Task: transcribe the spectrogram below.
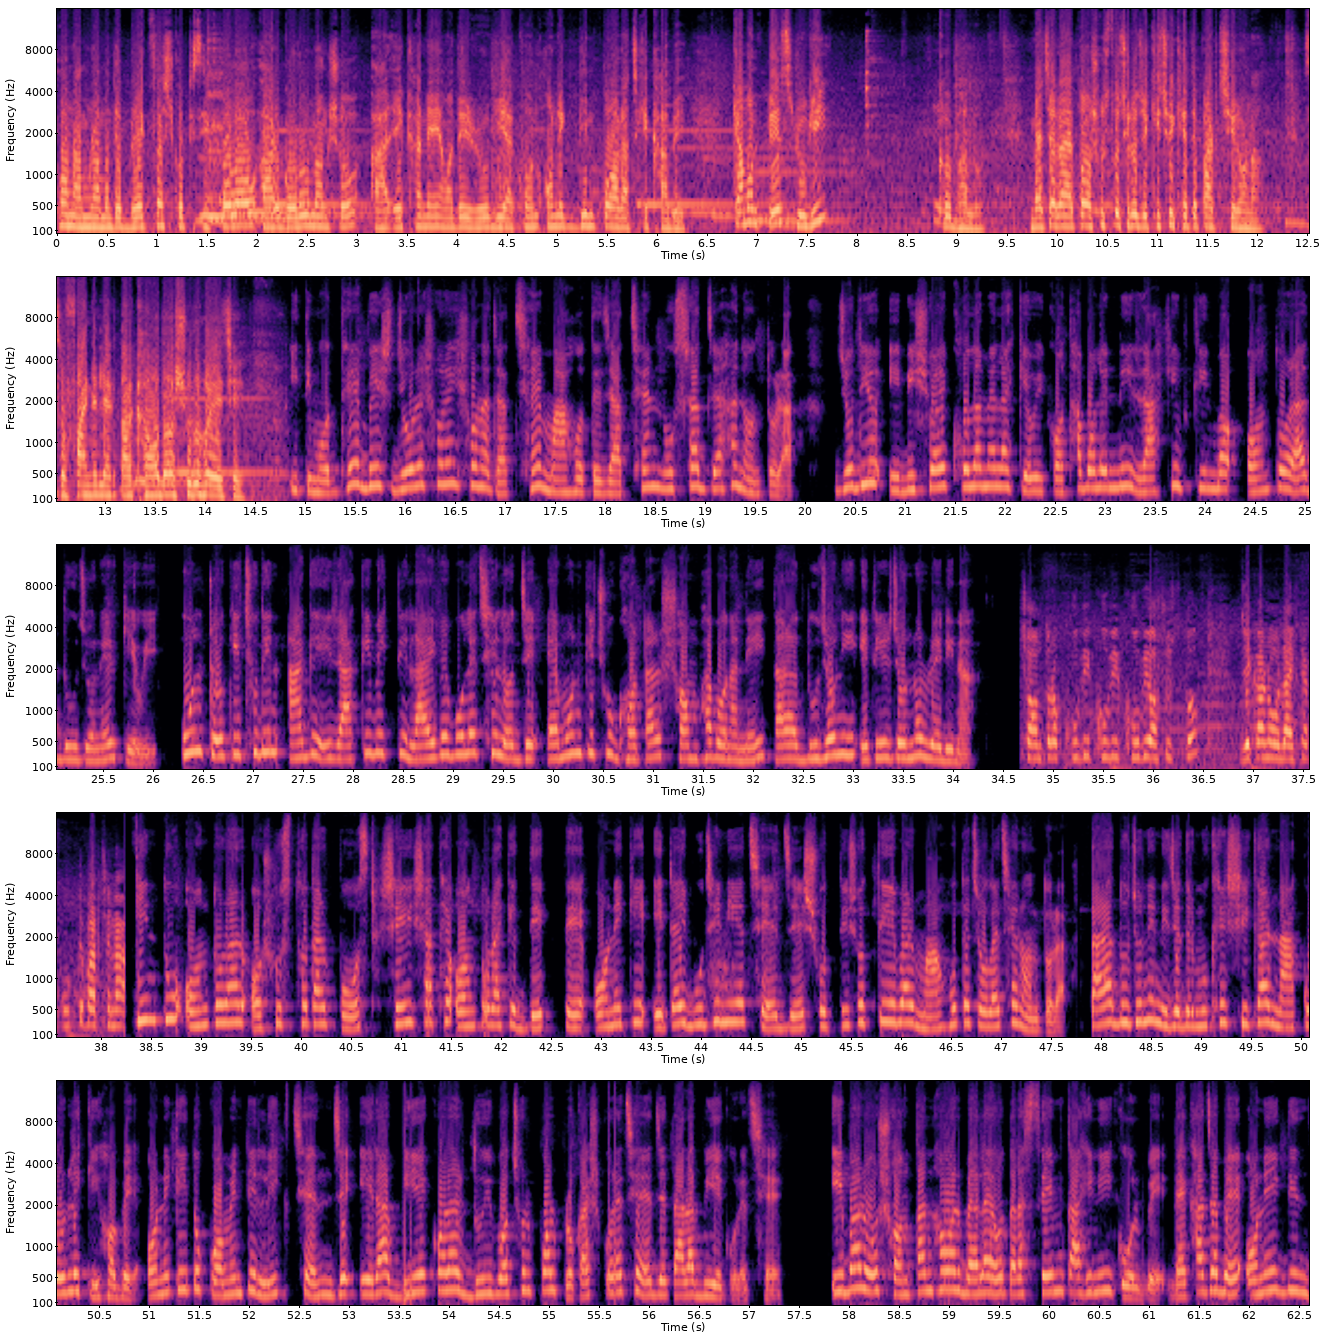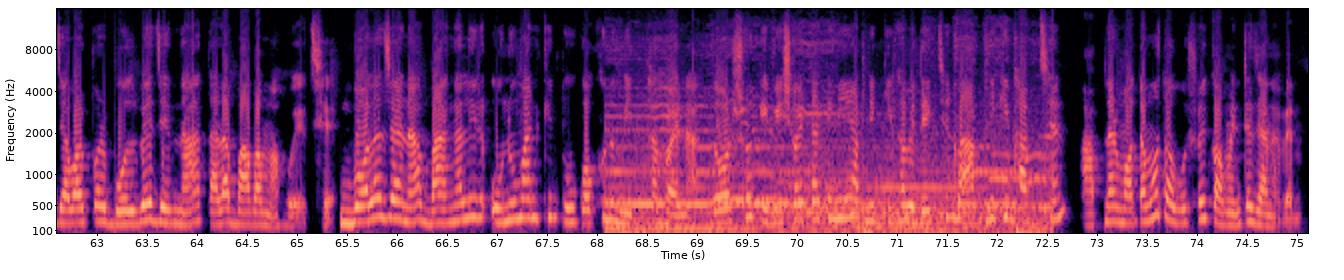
এখন আমরা আমাদের ব্রেকফাস্ট করতেছি পোলাও আর গরুর মাংস, আর এখানে আমাদের রুগী এখন অনেক দিন পর আজকে খাবে। কেমন টেস্ট রুগী? খুব ভালো। বেচারা এত অসুস্থ ছিল যে কিছুই খেতে পারছিল না। সো ফাইনালি তার খাওয়া দাওয়া শুরু হয়েছে। ইতিমধ্যে বেশ জোরে সোরেই শোনা যাচ্ছে, মা হতে যাচ্ছেন নুসরাত জাহান অন্তরা। যদিও এ বিষয়ে খোলামেলা কেউই কথা বলেননি, রাকিব কিংবা অন্তরা দুজনের কেউই। উল্টো কিছুদিন আগেই রাকিব একটি লাইভে বলেছিল যে, এমন কিছু ঘটার সম্ভাবনা নেই, তারা দুজনই এটির জন্য রেডি না। অন্তর খুবই খুবই খুবই অসুস্থ, যে কারণে ও লাইফটা করতে পারছে না। কিন্তু অন্তরার অসুস্থতার পোস্ট সেই সাথে অন্তরাকে দেখতে অনেকে এটাই বুঝে নিয়েছে যে সত্যি সত্যি এবার মা হতে চলেছেন অন্তরা। তারা দুজনে নিজেদের মুখে স্বীকার না করলে কি হবে? অনেকেই তো কমেন্টে লিখছেন যে এরা বিয়ে করার দুই বছর পর প্রকাশ করেছে যে তারা বিয়ে করেছে। এবারও সন্তান হওয়ার বেলায়ও তারা সেম কাহিনী করবে। দেখা যাবে অনেক দিন যাওয়ার পর বলবে যে, না, তারা বাবা মা হয়েছে। বলা যায় না, বাঙালির অনুমান কিন্তু কখনো মিথ্যা হয় না। দর্শক, এই বিষয়টাকে নিয়ে আপনি কীভাবে দেখছেন বা আপনি কি ভাবছেন? আপনার মতামত অবশ্যই কমেন্টে জানাবেন।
